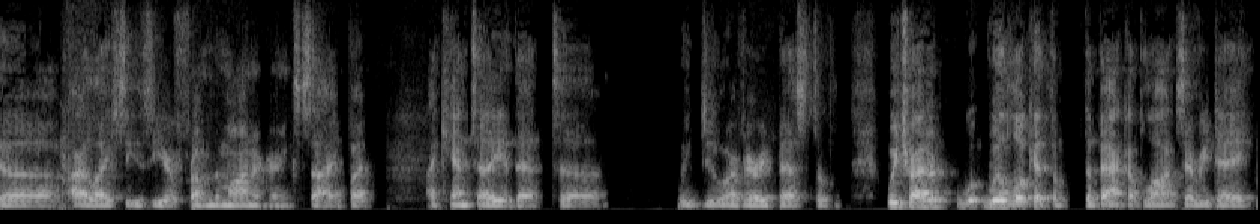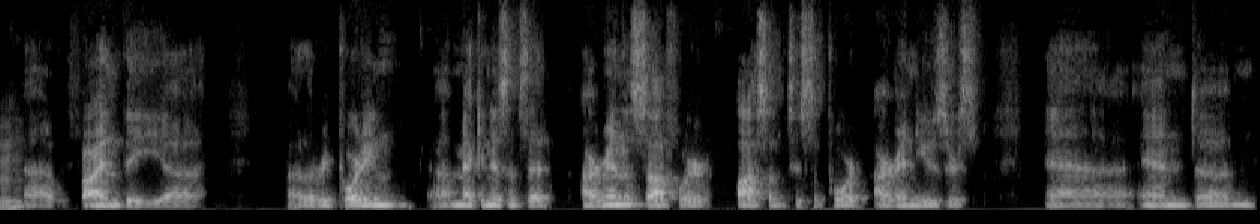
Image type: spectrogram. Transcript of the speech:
our lives easier from the monitoring side. But I can tell you that we do our very best. We try to we'll look at the, the backup logs every day. Mm-hmm. Uh, we find the uh, uh, the reporting uh, mechanisms that are in the software awesome to support our end users, uh, and um,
